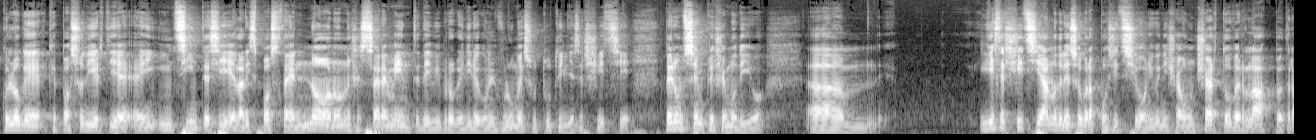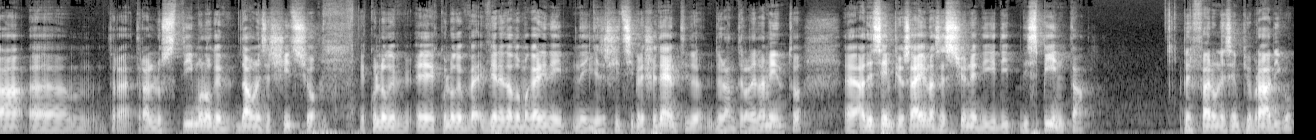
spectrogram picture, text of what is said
quello che, che, posso dirti è, è, in sintesi la risposta è no, non necessariamente devi progredire con il volume su tutti gli esercizi per un semplice motivo. Um, gli esercizi hanno delle sovrapposizioni, quindi c'è un certo overlap tra, ehm, tra, tra lo stimolo che dà un esercizio e quello che, e quello che viene dato magari nei, negli esercizi precedenti durante l'allenamento. Eh, ad esempio, se hai una sessione di, di, di spinta, per fare un esempio pratico,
